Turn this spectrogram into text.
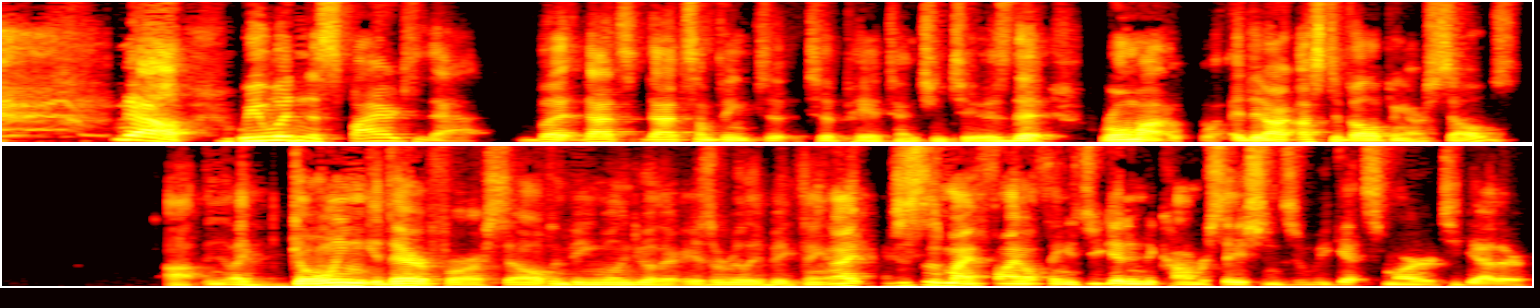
now, we wouldn't aspire to that, but that's that's something to, to pay attention to is that role model, that our, us developing ourselves uh, like going there for ourselves and being willing to go there is a really big thing. And I just as my final thing is you get into conversations and we get smarter together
